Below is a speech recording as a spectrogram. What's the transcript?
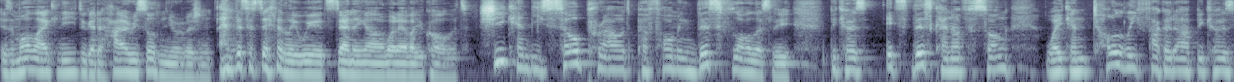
is more likely to get a higher result in Eurovision. And this is definitely weird, standing out, whatever you call it. She can be so proud performing this flawlessly because it's this kind of song where you can totally fuck it up because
